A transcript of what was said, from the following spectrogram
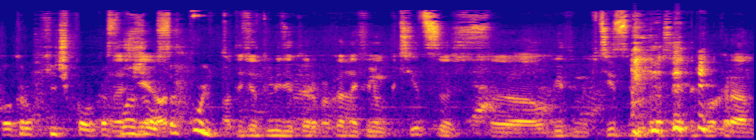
вокруг Хичкока Подожди, а сложился вот, культ. вот эти вот люди, которые проходят на фильм «Птицы» с э, убитыми птицами, бросают их в экран.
